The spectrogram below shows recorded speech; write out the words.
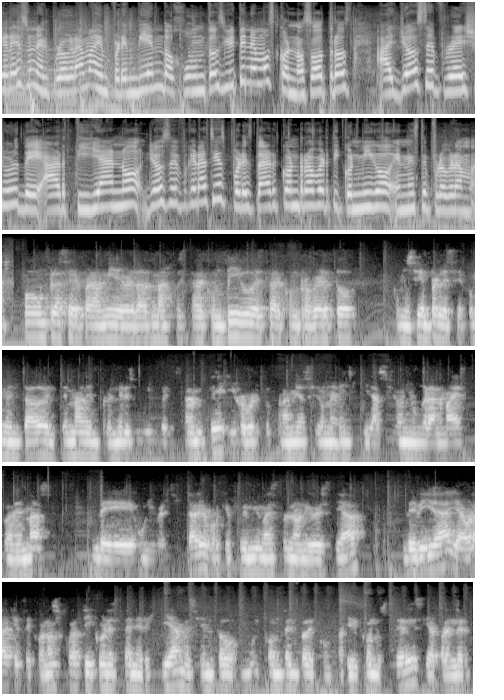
Regreso en el programa Emprendiendo Juntos y hoy tenemos con nosotros a Joseph Reshure de Artillano. Joseph, gracias por estar con Robert y conmigo en este programa. Un placer para mí, de verdad, Majo, estar contigo, estar con Roberto como siempre les he comentado, el tema de emprender es muy interesante y Roberto para mí ha sido una inspiración y un gran maestro, además de universitario, porque fui mi maestro en la universidad de vida y ahora que te conozco a ti con esta energía, me siento muy contento de compartir con ustedes y aprender.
